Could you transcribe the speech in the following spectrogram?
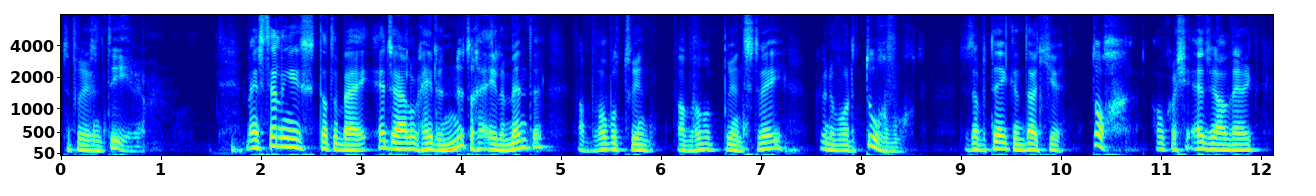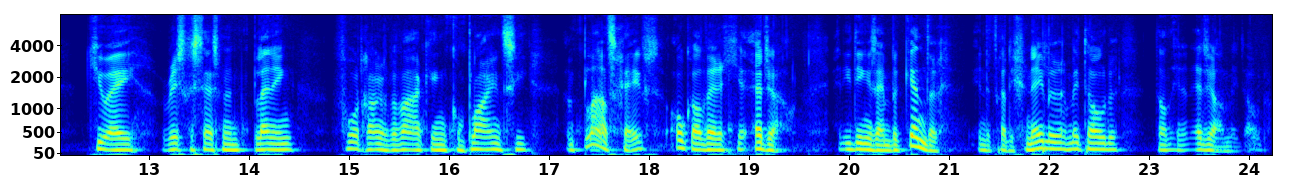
te presenteren. Mijn stelling is dat er bij agile ook hele nuttige elementen van bijvoorbeeld, van bijvoorbeeld Prince 2 kunnen worden toegevoegd. Dus dat betekent dat je toch, ook als je agile werkt, QA, risk assessment, planning, voortgangsbewaking, compliancy, een plaats geeft, ook al werk je agile. En die dingen zijn bekender in de traditionele methode dan in een agile methode.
